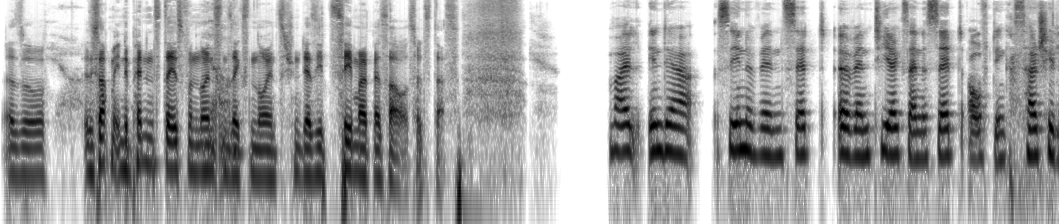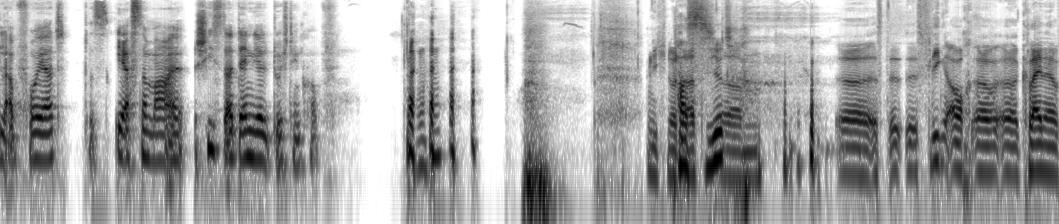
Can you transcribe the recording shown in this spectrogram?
Also, ja. ich sag mal, Independence Day ist von 1996 ja. und der sieht zehnmal besser aus als das weil in der Szene, wenn Set, äh, wenn Tiak seine Set auf den Kristallschädel abfeuert, das erste Mal schießt er Daniel durch den Kopf. Mhm. Nicht nur Passiert. das. Ähm, äh, es, es, fliegen auch äh, äh, kleine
